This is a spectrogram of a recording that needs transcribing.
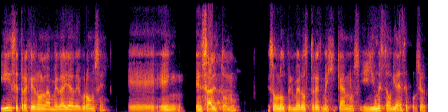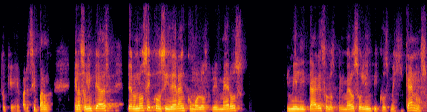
y se trajeron la medalla de bronce eh, en, en, salto, ¿no? Son los primeros tres mexicanos y un estadounidense, por cierto, que participaron en las Olimpiadas, pero no se consideran como los primeros militares o los primeros olímpicos mexicanos.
